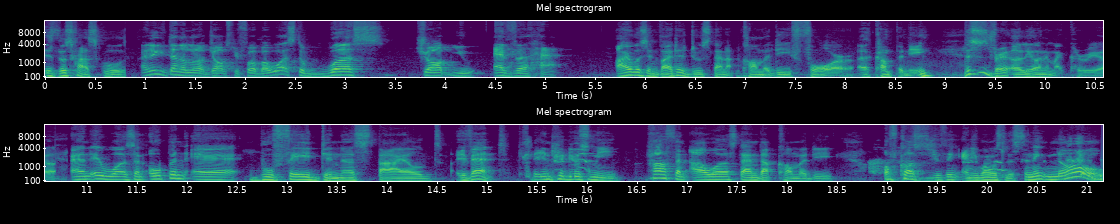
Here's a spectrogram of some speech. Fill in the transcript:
It's those kind of schools. I know you've done a lot of jobs before, but what's the worst job you ever had? I was invited to do stand up comedy for a company. This is very early on in my career. And it was an open air buffet dinner styled event. They introduced me, half an hour stand up comedy. Of course, do you think anyone was listening? No.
